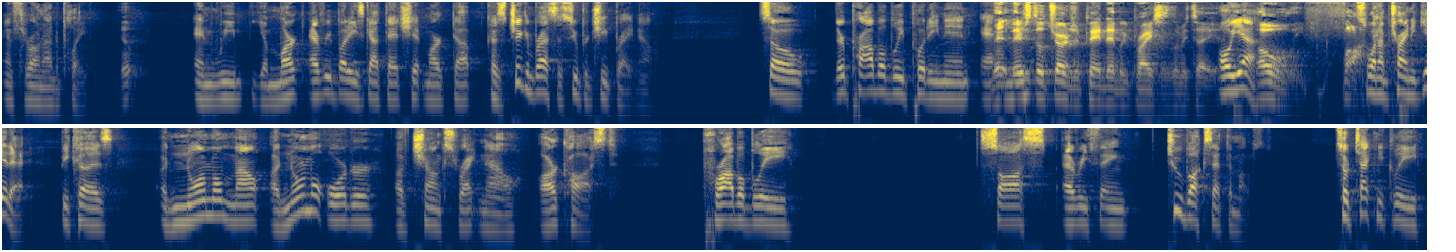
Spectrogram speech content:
and thrown on a plate. Yep. And we, you mark, everybody's got that shit marked up because chicken breast is super cheap right now. So they're probably putting in at They, they're still charging pandemic prices. Let me tell you. Oh, yeah. Holy fuck. That's what I'm trying to get at because a normal amount, a normal order of chunks right now, our cost probably sauce, everything, two bucks at the most. So technically,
